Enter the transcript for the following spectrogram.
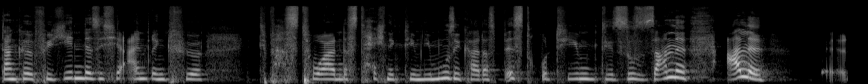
Danke für jeden, der sich hier einbringt, für die Pastoren, das Technikteam, die Musiker, das Bistro-Team, die Susanne, alle äh,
